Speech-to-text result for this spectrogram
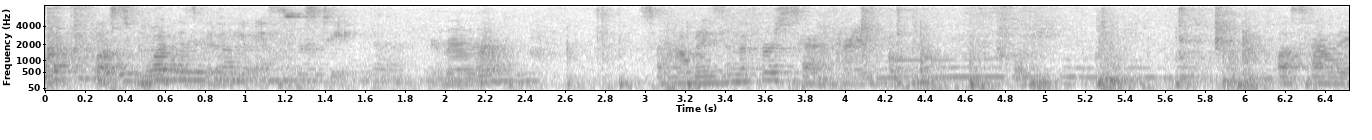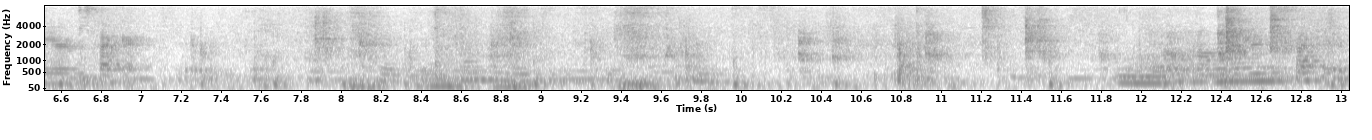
what plus what is gonna give me 16? Remember? So how many's in the first 10 frame? Plus how many are in the second? No, how many are in the second?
